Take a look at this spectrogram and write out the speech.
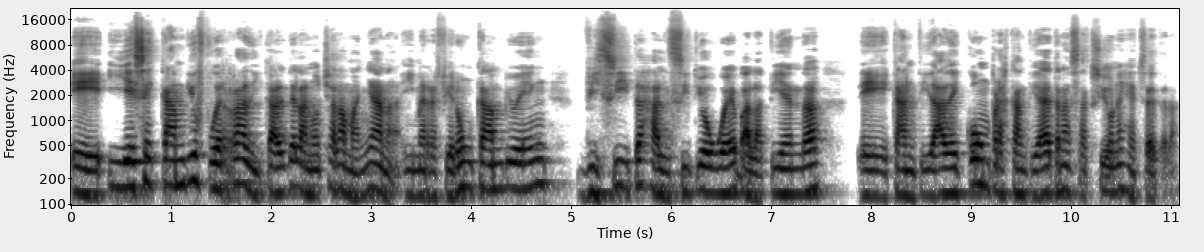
Eh, y ese cambio fue radical de la noche a la mañana. Y me refiero a un cambio en visitas al sitio web, a la tienda, eh, cantidad de compras, cantidad de transacciones, etc.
